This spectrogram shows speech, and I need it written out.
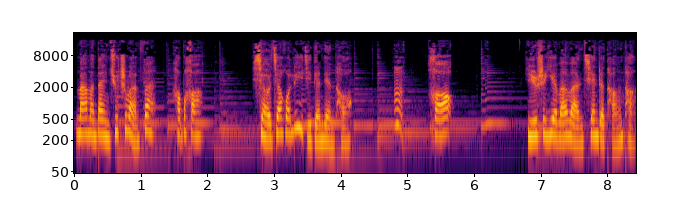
妈妈带你去吃晚饭，好不好？小家伙立即点点头，嗯，好。于是叶婉婉牵着糖糖。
